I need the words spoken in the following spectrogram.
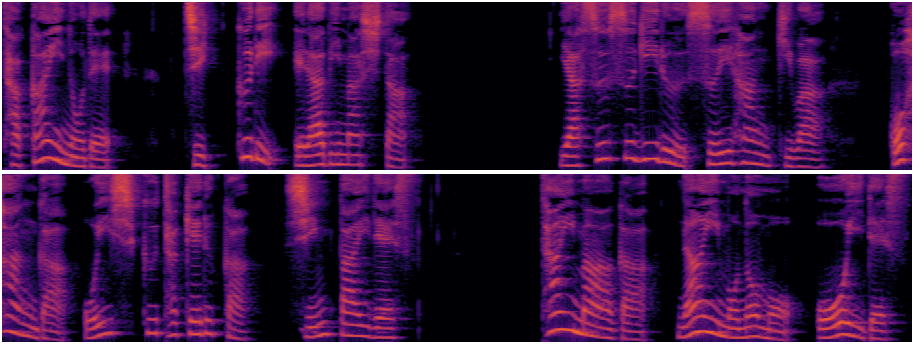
高いのでじっくり選びました。安すぎる炊飯器はご飯がおいしく炊けるか心配です。タイマーがないものも多いです。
